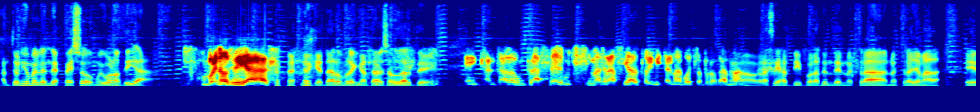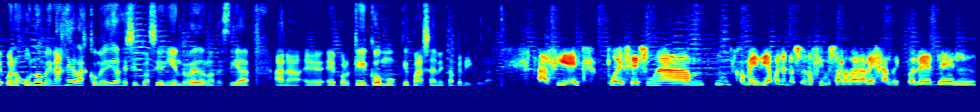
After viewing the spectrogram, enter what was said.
Antonio Meléndez Peso, muy buenos días. Buenos días. ¿Qué tal, hombre? Encantado de saludarte. Encantado, un placer. Muchísimas gracias por invitarme a vuestro programa. No, gracias a ti por atender nuestra, nuestra llamada. Eh, bueno, un homenaje a las comedias de situación y enredo, nos decía Ana. Eh, eh, ¿Por qué? ¿Cómo? ¿Qué pasa en esta película? Así es. Pues es una mm, comedia. Bueno, nosotros nos fuimos a rodar abejas después de, del-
